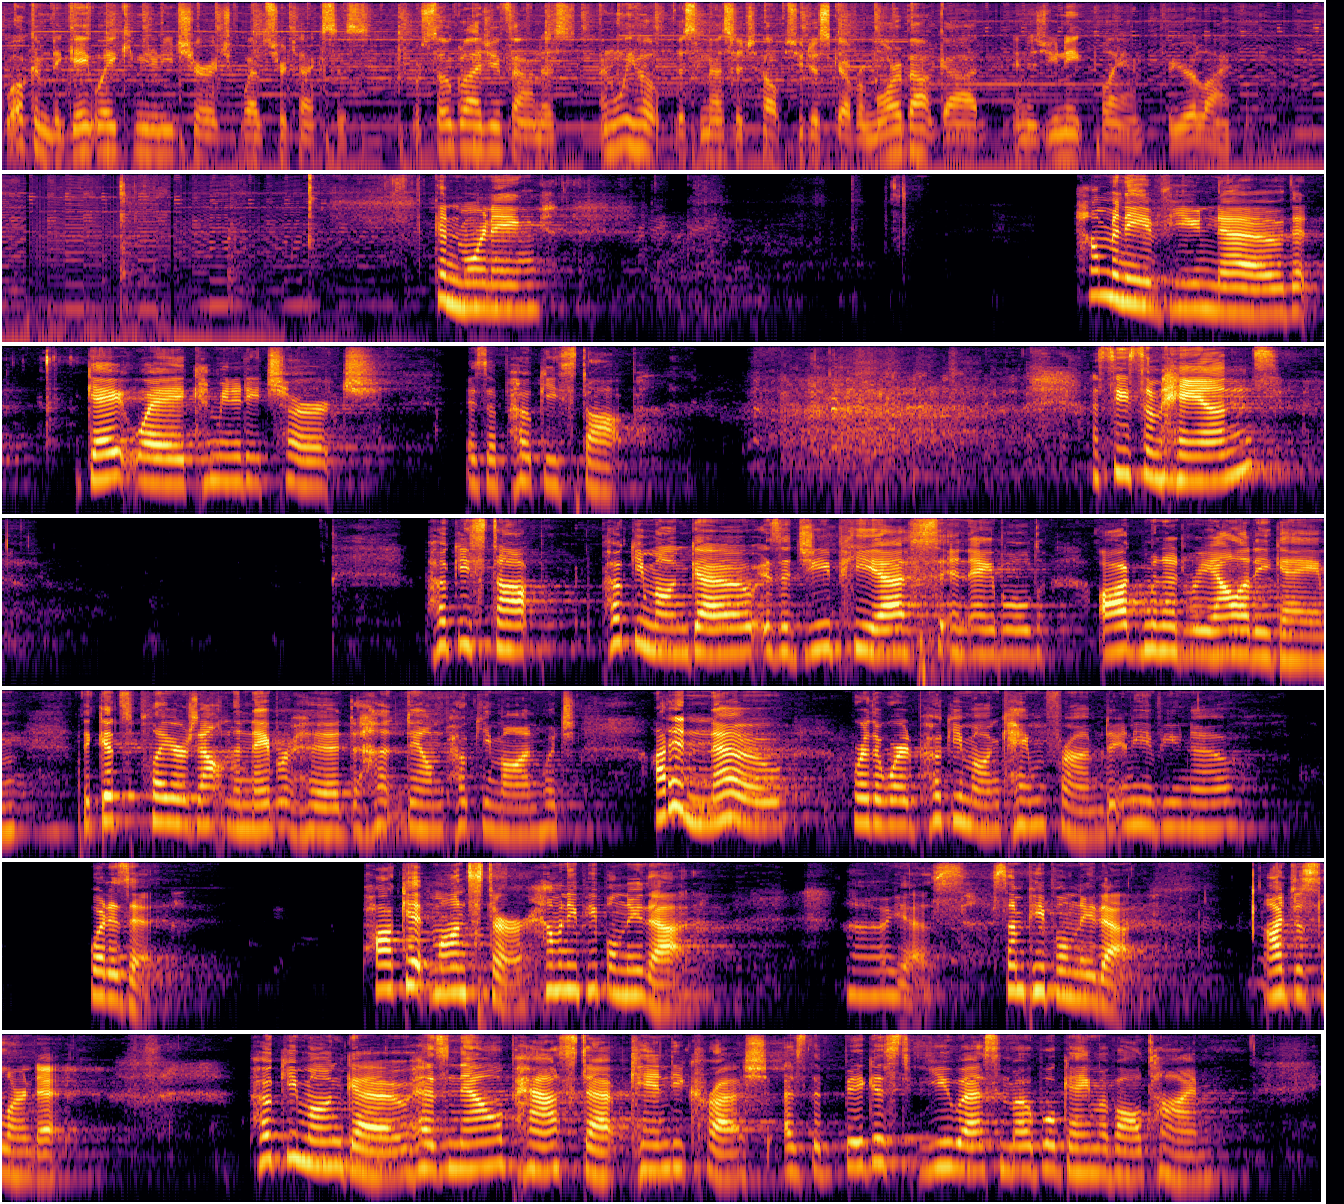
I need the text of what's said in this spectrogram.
Welcome to Gateway Community Church, Webster, Texas. We're so glad you found us, and we hope this message helps you discover more about God and His unique plan for your life. Good morning. How many of you know that Gateway Community Church is a Pokestop? I see some hands. Pokestop Pokemon Go is a GPS enabled augmented reality game that gets players out in the neighborhood to hunt down Pokemon, which I didn't know where the word Pokemon came from. Do any of you know? What is it? Pocket Monster. How many people knew that? Oh, yes. Some people knew that. I just learned it. Pokemon Go has now passed up Candy Crush as the biggest US mobile game of all time.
